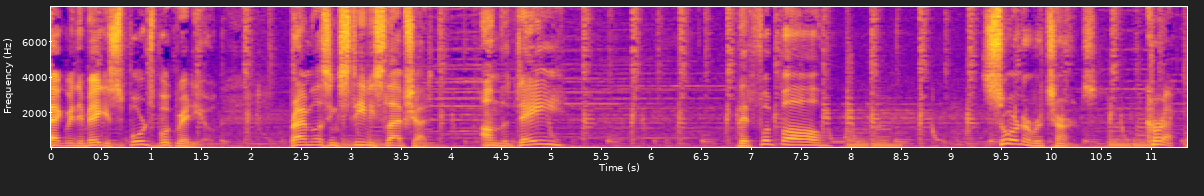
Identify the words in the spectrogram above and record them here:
Back with your Vegas Sportsbook Radio. Brian Blessing, Stevie Slapshot. On the day that football sort of returns, Correct.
